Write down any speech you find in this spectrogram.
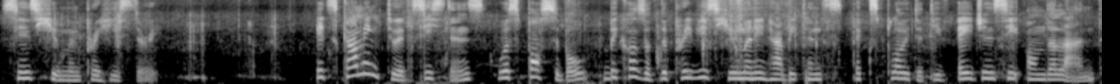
since human prehistory. Its coming to existence was possible because of the previous human inhabitants' exploitative agency on the land.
